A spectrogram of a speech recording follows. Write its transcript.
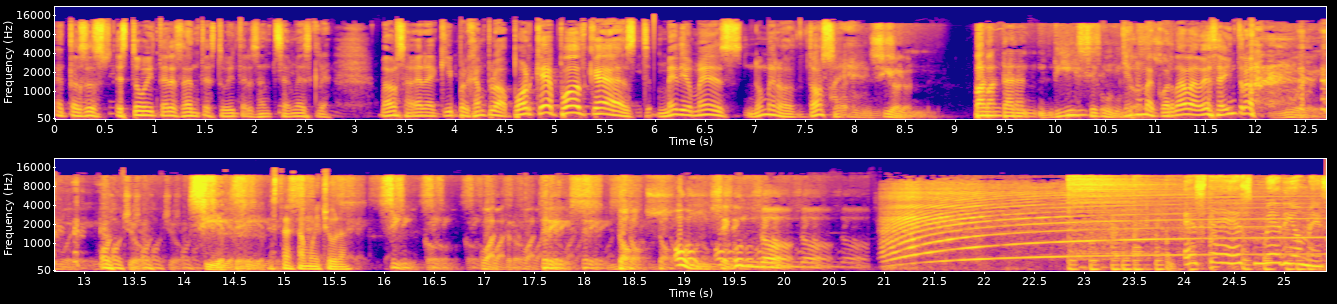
Entonces, estuvo interesante, estuvo interesante esa mezcla. Vamos a ver aquí, por ejemplo, ¿por qué podcast? Medio mes número 12. Atención. Faltan 10 segundos. Ya no me acordaba de esa intro. 8, 7, Esta está muy chula. 5, 4, 3, 2, 1 segundo. Este es Medio Mes,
